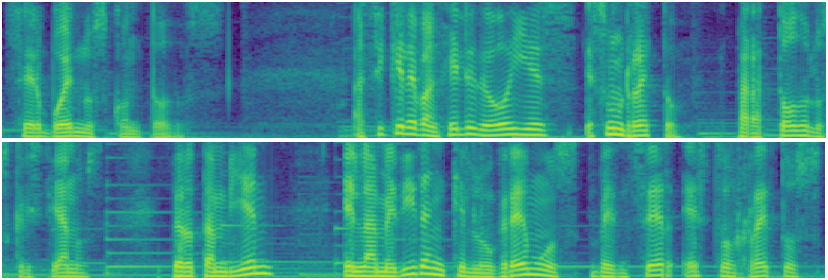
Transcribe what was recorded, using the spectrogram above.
ser buenos con todos. Así que el Evangelio de hoy es, es un reto para todos los cristianos, pero también en la medida en que logremos vencer estos retos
